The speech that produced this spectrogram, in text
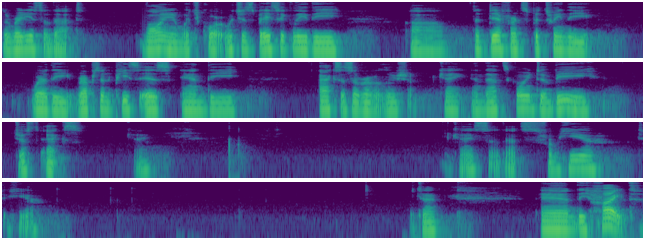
the radius of that volume, which which is basically the uh, the difference between the where the represented piece is and the axis of revolution okay? And that's going to be just x okay? Okay so that's from here to here. Okay? And the height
